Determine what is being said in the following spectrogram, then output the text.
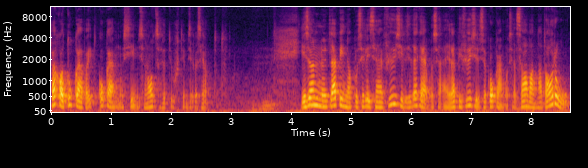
väga tugevaid kogemusi, mis on otseselt juhtimisega seotud ja see on nüüd läbi nagu sellise füüsilise tegevuse ja läbi füüsilise kogemuse saavad nad aru,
